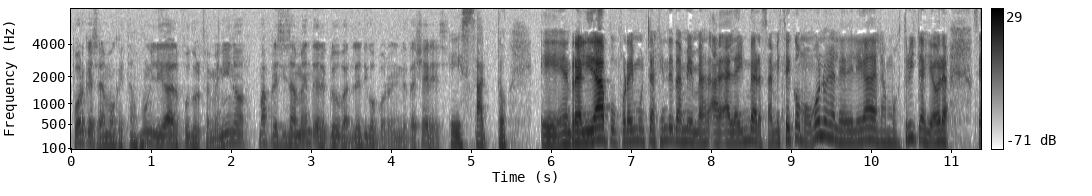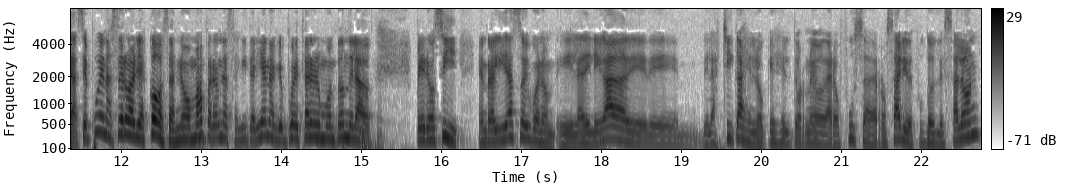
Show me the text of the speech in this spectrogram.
porque sabemos que estás muy ligada al fútbol femenino, más precisamente del Club Atlético Porvenir de Talleres. Exacto. Eh, en realidad, por, por ahí mucha gente también, a, a la inversa, me dice como, vos no eras la delegada de las mostritas y ahora, o sea, se pueden hacer varias cosas, ¿no? Más para una sagitariana que puede estar en un montón de lados. Pero sí, en realidad soy, bueno, eh, la delegada de, de- de las chicas en lo que es el torneo de Arofusa de Rosario de fútbol de salón.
